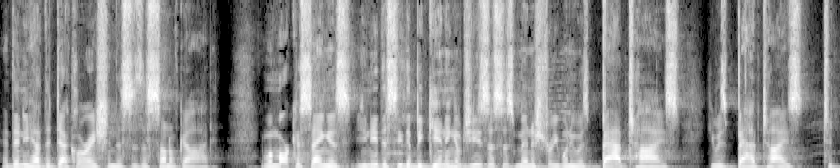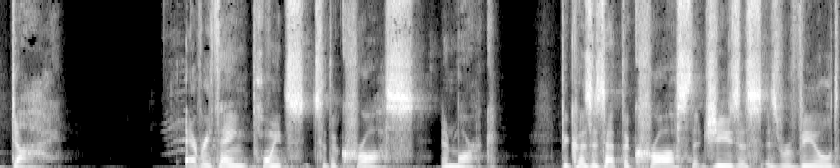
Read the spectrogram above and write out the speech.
and then you have the declaration this is the Son of God. And what Mark is saying is you need to see the beginning of Jesus' ministry when he was baptized. He was baptized to die. Everything points to the cross in Mark because it's at the cross that Jesus is revealed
